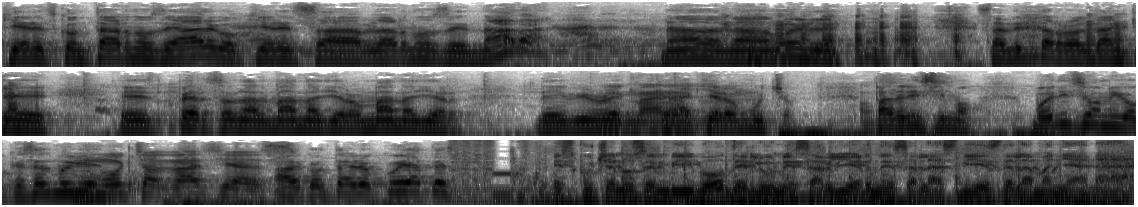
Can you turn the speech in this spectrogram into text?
¿Quieres contarnos de algo? ¿Quieres hablarnos de nada? Nada, nada. muy bien. Sandrita Roldán, que es personal manager o manager de B-Rec, que la quiero mucho. Así Padrísimo. Buenísimo, amigo. Que estés muy bien. Muchas gracias. Al contrario, cuídate. Escúchanos en vivo de lunes a viernes a las 10 de la mañana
